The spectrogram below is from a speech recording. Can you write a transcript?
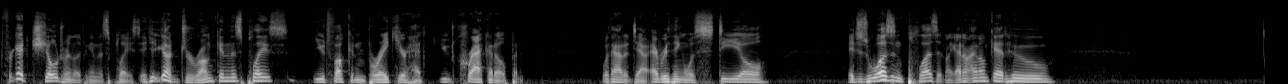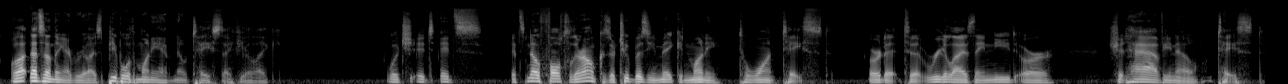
forget children living in this place if you got drunk in this place you'd fucking break your head you'd crack it open without a doubt everything was steel it just wasn't pleasant like i don't, I don't get who well that's something i realized people with money have no taste i feel like which it's it's it's no fault of their own because they're too busy making money to want taste or to, to realize they need or should have, you know, taste.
